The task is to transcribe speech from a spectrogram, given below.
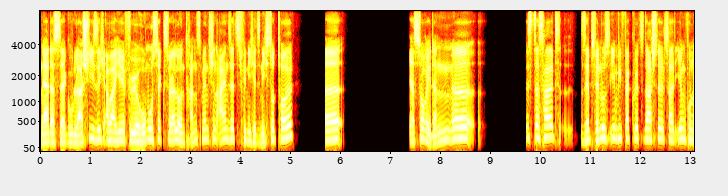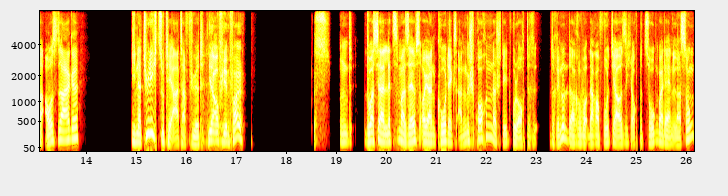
naja, dass der Gulaschi sich aber hier für Homosexuelle und Transmenschen einsetzt, finde ich jetzt nicht so toll. Äh, ja, sorry, dann äh, ist das halt, selbst wenn du es irgendwie verkürzt darstellst, halt irgendwo eine Aussage, die natürlich zu Theater führt. Ja, auf jeden Fall. Es, Und du hast ja letztes Mal selbst euren Kodex angesprochen, da steht wohl auch dr drin und darüber, darauf wurde ja sich auch bezogen bei der Entlassung,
